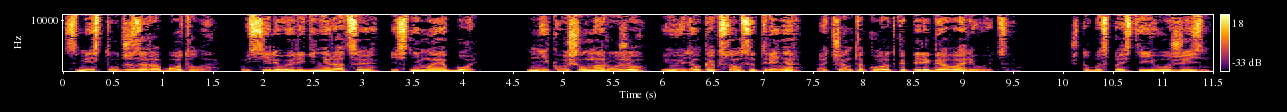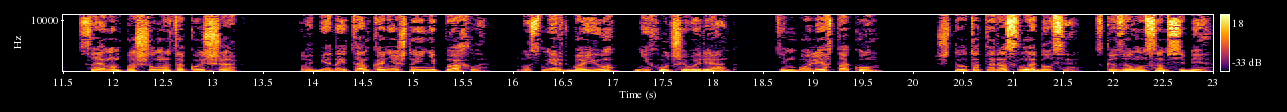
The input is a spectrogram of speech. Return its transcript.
Смесь тут же заработала, усиливая регенерацию и снимая боль. Ник вышел наружу и увидел, как Сомс и тренер о чем-то коротко переговариваются. Чтобы спасти его жизнь, Саймон пошел на такой шаг. Победой там, конечно, и не пахло, но смерть в бою – не худший вариант, тем более в таком. «Что-то ты расслабился», — сказал он сам себе.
